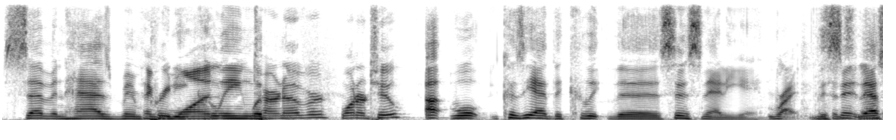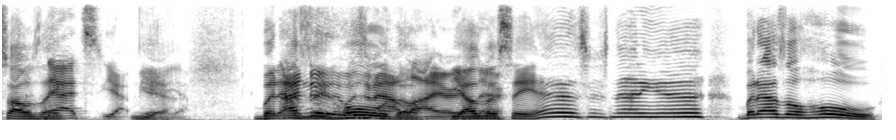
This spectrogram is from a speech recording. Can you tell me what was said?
Seven has been pretty one clean with. turnover, one or two. Uh, well, because he had the the Cincinnati game. Right. The Cincinnati. that's why I was like, That's yeah, yeah, yeah. But I as a whole, though, yeah, I was gonna say, eh, Cincinnati, eh. But as a whole,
